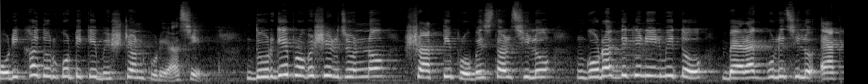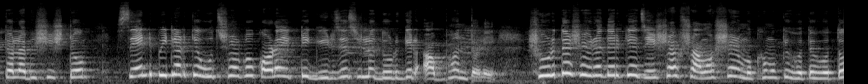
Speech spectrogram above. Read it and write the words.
পরীক্ষা দুর্গটিকে বেষ্টন করে আছে। দুর্গে প্রবেশের জন্য সাতটি প্রবেশদ্বার ছিল। গোড়ার দিকে নির্মিত ব্যারাকগুলি ছিল একতলা বিশিষ্ট। সেন্ট পিটারকে উৎসর্গ করা একটি গির্জা ছিল দুর্গের অভ্যন্তরে। শুরুতে সৈন্যদেরকে যেসব সমস্যার মুখোমুখি হতে হতো,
